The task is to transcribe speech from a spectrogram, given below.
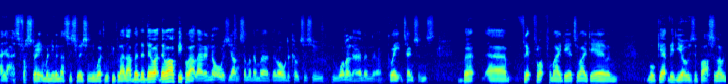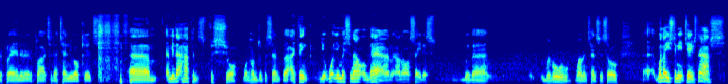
yeah, it's frustrating when you're in that situation and you're working with people like that. But there are there are people out there, and not always young. Some of them are they're older coaches who who want to learn and have great intentions, but um, flip flop from idea to idea, and will get videos of Barcelona playing and then apply it to their ten year old kids. um, I mean that happens for sure, one hundred percent. But I think you, what you're missing out on there, and, and I'll say this with a uh, with all well intentioned. So uh, when I used to meet James Nash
